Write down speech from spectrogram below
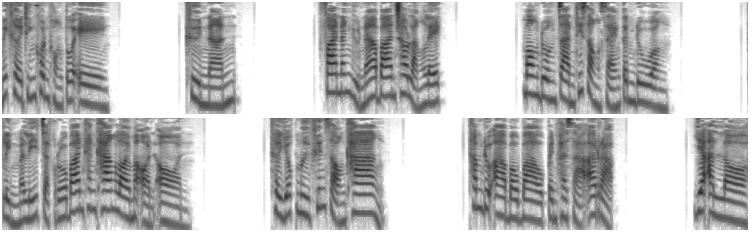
ไม่เคยทิ้งคนของตัวเอง คืนนั้น ฟ้านั่งอยู่หน้าบ้านเช่าหลังเล็ก มองดวงจันทร์ที่ส่องแสงเต็มดวง กลิ่นมะลิจากรั้วบ้านข้างๆลอยมาอ่อนๆ เธอยกมือขึ้นสองข้างทำดูอาเบาๆ เป็นภาษาอาหรับ ยะอัลลอฮ์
